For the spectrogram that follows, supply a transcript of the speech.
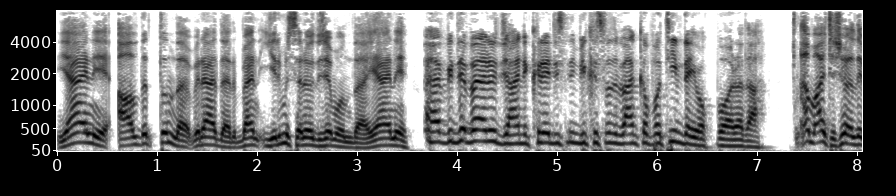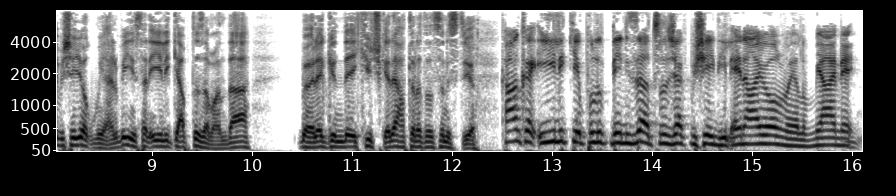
Yani aldırttın da birader ben 20 sene ödeyeceğim onu da. Yani Ha, bir de ben önce hani kredisinin bir kısmını ben kapatayım da yok bu arada. ama Ayça şöyle de bir şey yok mu yani? Bir insan iyilik yaptığı zaman da böyle günde 2-3 kere hatırlatılsın istiyor. Kanka iyilik yapılıp denize atılacak bir şey değil. Enayi olmayalım. Yani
